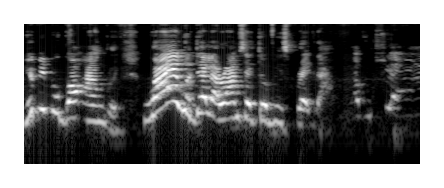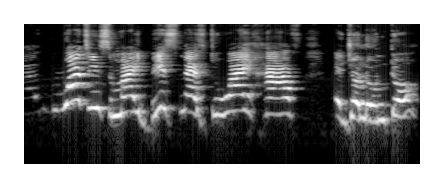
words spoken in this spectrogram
You people got angry. Why would Della Ram say Toby is pregnant? What is my business? Do I have a Jolonto?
